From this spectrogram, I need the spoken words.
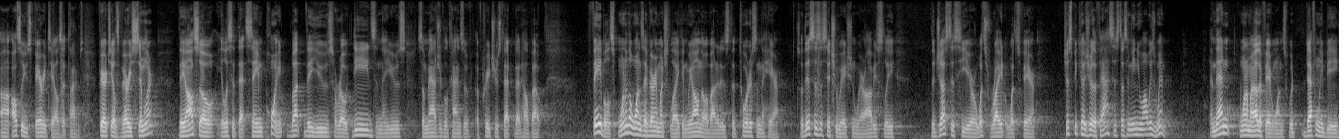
uh, also use fairy tales at times. Fairy tales very similar. They also elicit that same point, but they use heroic deeds and they use some magical kinds of, of creatures that, that help out. Fables, one of the ones I very much like, and we all know about it, is the tortoise and the hare. So this is a situation where obviously the justice here, or what's right or what's fair, just because you're the fastest doesn't mean you always win. And then one of my other favorite ones would definitely be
